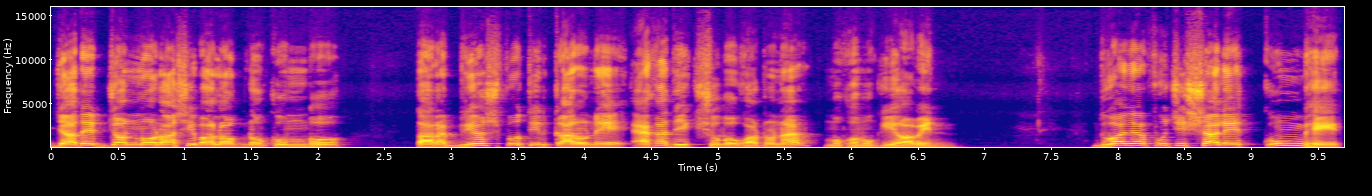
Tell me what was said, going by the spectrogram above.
যাদের জন্ম রাশি বা লগ্ন কুম্ভ, তারা বৃহস্পতির কারণে একাধিক শুভ ঘটনার মুখোমুখি হবেন। দু হাজার পঁচিশ সালে কুম্ভের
